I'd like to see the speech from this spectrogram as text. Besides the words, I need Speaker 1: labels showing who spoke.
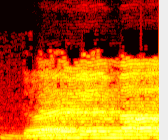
Speaker 1: Dharma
